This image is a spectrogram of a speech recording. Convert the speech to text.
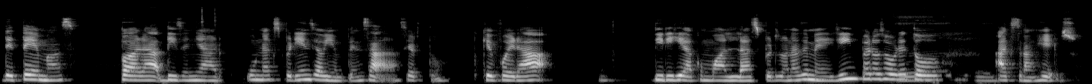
de temas para diseñar una experiencia bien pensada, ¿cierto? Que fuera dirigida como a las personas de Medellín, pero sobre todo mm. a extranjeros.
